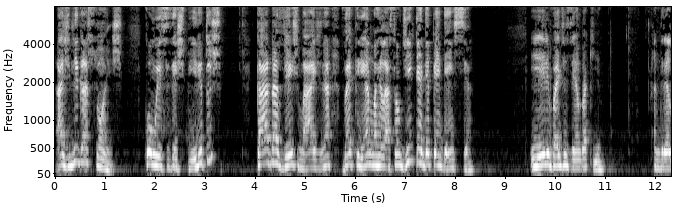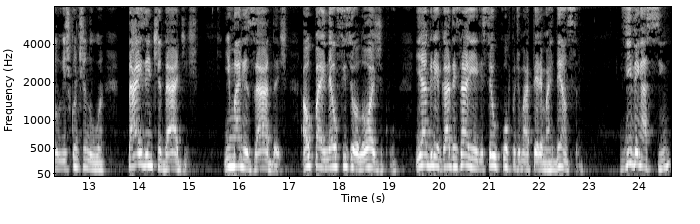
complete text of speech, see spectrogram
as ligações com esses espíritos cada vez mais, né? Vai criando uma relação de interdependência. E ele vai dizendo aqui, André Luiz continua, tais entidades humanizadas ao painel fisiológico e agregadas a ele seu corpo de matéria mais densa, vivem assim,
